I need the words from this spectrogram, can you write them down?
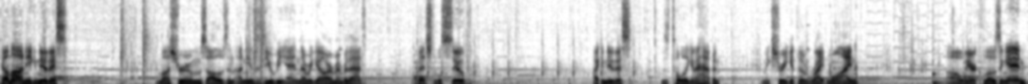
Come on, you can do this. Mushrooms, olives, and onions is UVN. There we go. I remember that. Vegetable soup. I can do this. This is totally gonna happen. Make sure you get the right wine. Oh, we are closing in.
